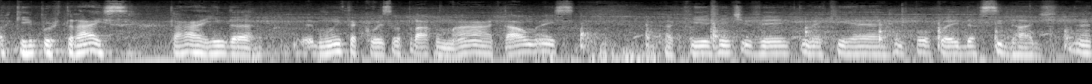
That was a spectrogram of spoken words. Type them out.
aqui por trás tá ainda muita coisa para arrumar e tal, mas aqui a gente vê como é que é um pouco aí da cidade, né?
